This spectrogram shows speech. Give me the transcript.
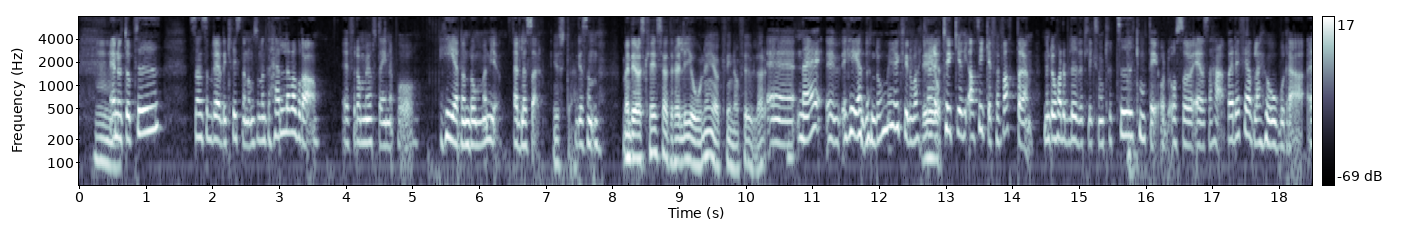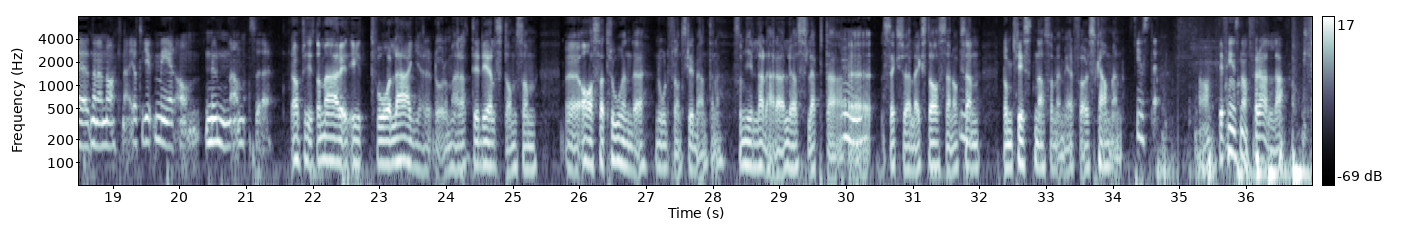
en utopi. Sen så blev det kristendom som inte heller var bra. Eh, För de är ofta inne på hedendomen ju. Eller så här, Just det. det som, Men deras case är att religionen gör kvinnor fulare. eh, nej, eh, hedendomen gör kvinnor vackrare. Är- Tycker artikelförfattaren. Men då har det blivit liksom kritik mot det. Och, och så är det så här, vad är det för jävla hora, eh, den här nakna? Jag tycker mer om nunnan och så vidare. Ja, precis. De är i, i två läger då. De här, att det är dels de som eh, asatroende Nordfrontskribenterna som gillar det här lössläppta eh, sexuella extasen och sen de kristna som är mer för skammen. Just det. Ja, det finns något för alla.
